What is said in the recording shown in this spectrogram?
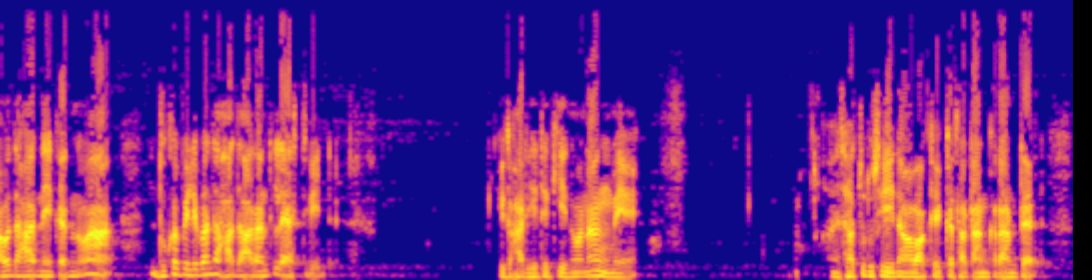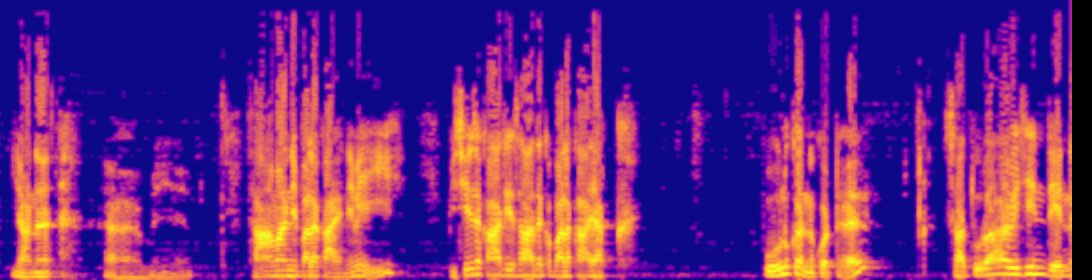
අවධාරණය කරනවා දුක පිළිබඳ හදාරන්න ලෑස්ති වෙන්න. ඒක හරියට කියනවා නම් මේ සතුරු සේනාවක් එක්ක සටන් කරන්නට යන මේ සාමාන්‍ය බලකාය නෙවෙයි විශේෂ කාර්ය සාධක බලකායක් පුහුණු කරනකොට සතුරා විසින් දෙන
